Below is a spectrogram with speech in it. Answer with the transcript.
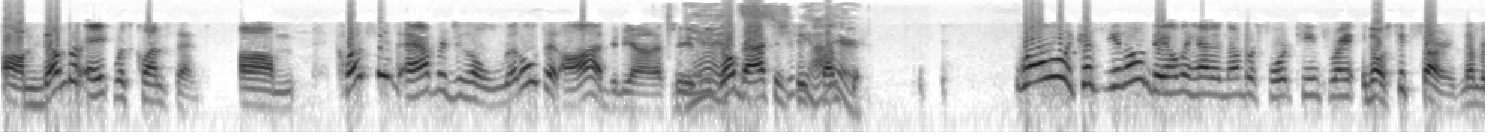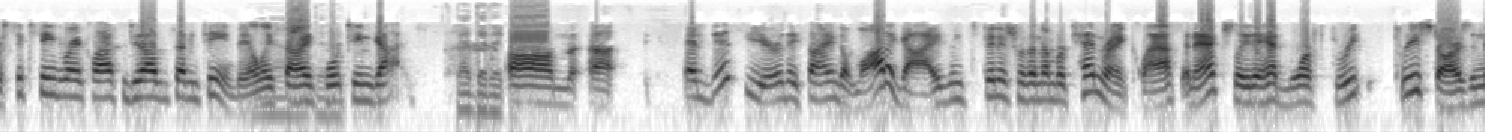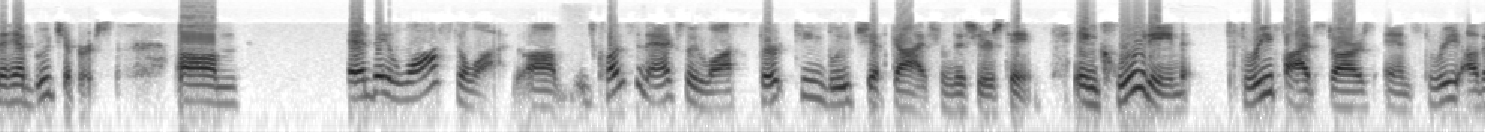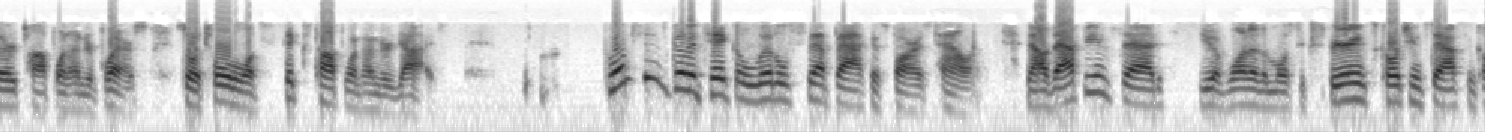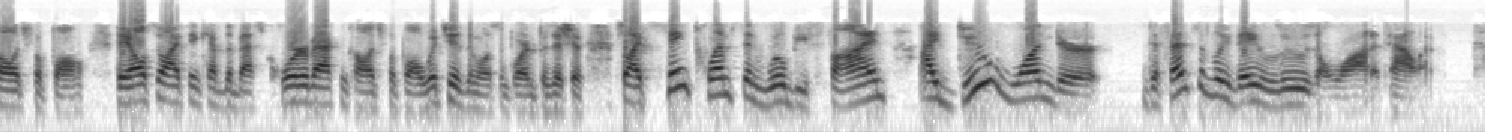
Um, number eight was Clemson. Um, Clemson's average is a little bit odd, to be honest with you. Yeah, you go back and see Clemson, higher. well, because you know they only had a number 14th rank, no, six, sorry, number 16th ranked class in 2017. They only Yeah, signed they did. 14 guys. That did it. Um, uh, and this year they signed a lot of guys and finished with a number 10 ranked class. And actually, they had more three three stars than they had blue chippers. Um, and they lost a lot. Uh, Clemson actually lost 13 blue chip guys from this year's team, including three five stars and three other top 100 players. So a total of six top 100 guys. Clemson's going to take a little step back as far as talent. Now, that being said, you have one of the most experienced coaching staffs in college football. They also, I think, have the best quarterback in college football, which is the most important position. So I think Clemson will be fine. I do wonder defensively they lose a lot of talent.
